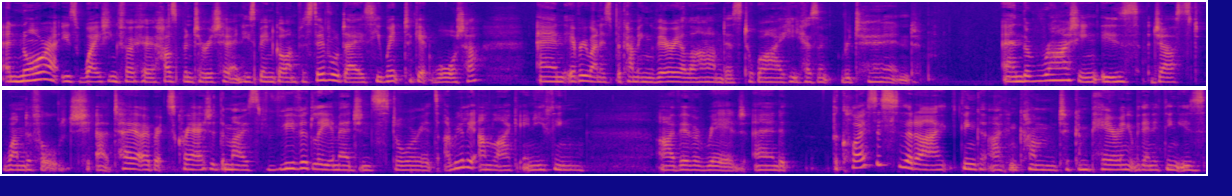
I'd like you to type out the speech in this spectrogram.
And Nora is waiting for her husband to return. He's been gone for several days. He went to get water, and everyone is becoming very alarmed as to why he hasn't returned. And the writing is just wonderful. She- Uh, Téa created the most vividly imagined story. It's really unlike anything I've ever read, and it, the closest that I think I can come to comparing it with anything is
